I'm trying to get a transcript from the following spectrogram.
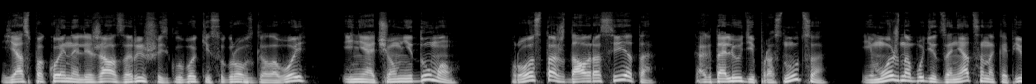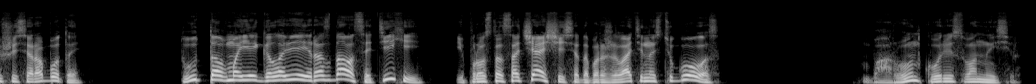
я спокойно лежал, зарывшись в глубокий сугроб с головой, и ни о чем не думал. Просто ждал рассвета, когда люди проснутся, и можно будет заняться накопившейся работой. Тут-то в моей голове и раздался тихий и просто сочащийся доброжелательностью голос. «Барон Корис Ванысер,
